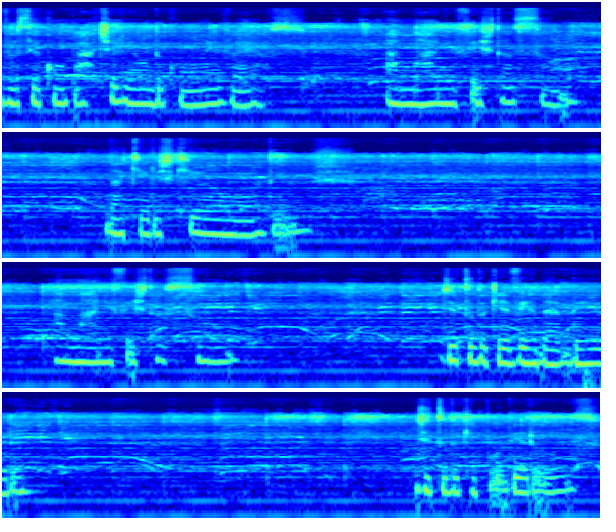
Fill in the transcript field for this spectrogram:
você compartilhando com o universo a manifestação daqueles que amam a Deus. A manifestação de tudo que é verdadeiro, de tudo que é poderoso.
